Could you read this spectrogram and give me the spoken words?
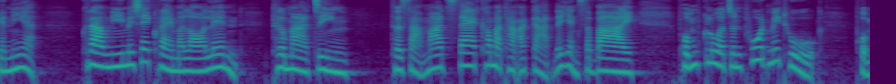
กันเนี่ย คราวนี้ไม่ใช่ใครมาล้อเล่น เธอมาจริง เธอสามารถแทรกเข้ามาทางอากาศได้อย่างสบาย ผมกลัวจนพูดไม่ถูก ผม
